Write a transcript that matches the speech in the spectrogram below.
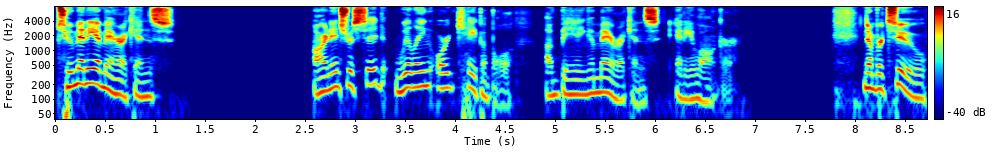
Too many Americans aren't interested, willing, or capable of being Americans any longer. Number two,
